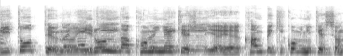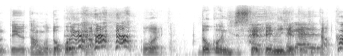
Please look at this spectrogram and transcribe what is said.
ない。人っていうのはいろんなコミュニケーション。いやいや完璧コミュニケーションっていう単語どこ行った？おい。どこに捨てて逃げてきた？今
